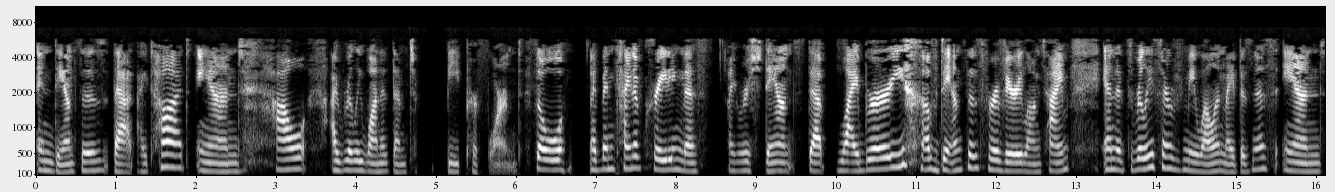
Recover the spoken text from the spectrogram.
and dances that I taught and how I really wanted them to be performed. So I've been kind of creating this Irish dance step library of dances for a very long time. And it's really served me well in my business. And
